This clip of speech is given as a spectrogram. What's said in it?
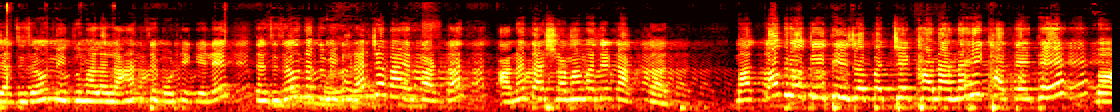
ज्या जिजाऊंनी तुम्हाला लहानचे मोठे केले त्या जिजाऊंना तुम्ही घराच्या बाहेर काढतात अनाथ आश्रमामध्ये टाकतात. माता तब रोती थी जब बच्चे खाना नहीं खाते थे माँ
